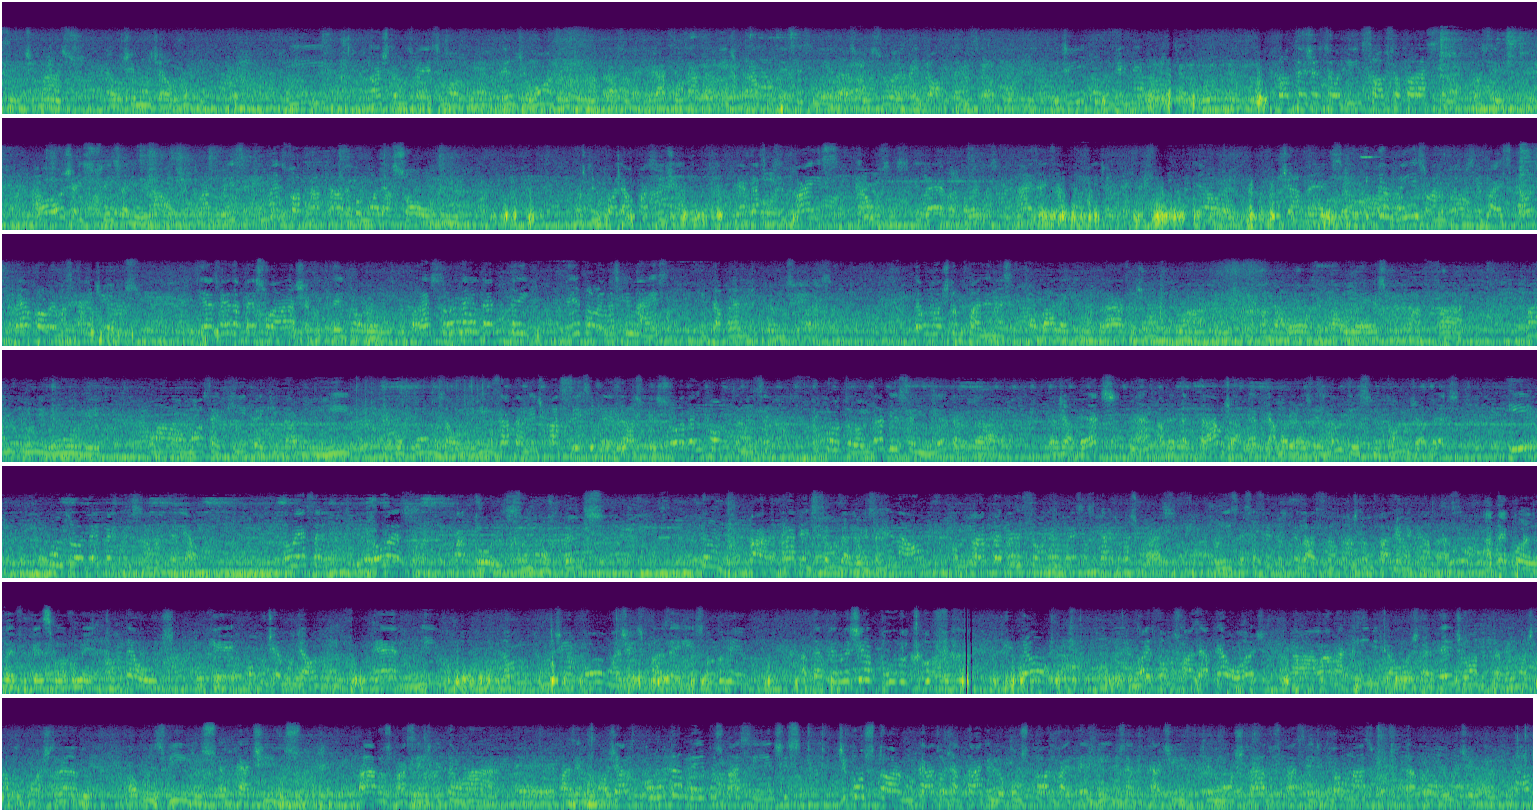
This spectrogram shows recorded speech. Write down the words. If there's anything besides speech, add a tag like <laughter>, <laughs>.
de março é o Dia Mundial do Rio. E nós estamos com esse movimento desde ontem aqui na Praça da Graça, exatamente para poder sensibilizar as pessoas da importância de, como diz minha proteger seu rim e salve seu coração. Ou seja, hoje a insuficiência renal é uma doença que não é só tratada, vamos olhar só o rim. Nós temos que olhar o paciente como E uma das principais causas que levam a problemas renais é exatamente a hipertensão arterial, diabetes, que também são as levam a problemas cardíacos. E às vezes a pessoa acha que tem problemas do coração, na realidade não tem. Tem problemas renais que estão tá prejudicando o seu coração. Então nós estamos fazendo esse trabalho aqui na Brasa, junto com, a, com o Instituto da Ordem, com a UESP, com a FAC, com a Unimub, com a nossa equipe aqui da Uniri, compomos a Uniri, exatamente para sensibilizar as pessoas da importância do controle da glicemia, da, da, da diabetes, né, para detectar o diabetes, que a maioria das vezes tem sintoma de diabetes, e o controle da hipertensão arterial. Então, esses dois fatores são importantes tanto para a prevenção da doença renal, como para a prevenção das doenças cardiovasculares. Por isso, essa fibrilação que nós estamos fazendo aqui na praça. Até quando vai ficar esse movimento? Até hoje. Porque, como o Dia Mundial do Rio é domingo, então não tinha como a gente fazer isso no domingo. Até porque não tinha público. <laughs> Então, nós vamos fazer hoje, lá na clínica hoje, né, desde ontem também nós estamos mostrando alguns vídeos educativos para os pacientes que estão lá é, fazendo hemodiálise, como também para os pacientes de consultório. No caso, hoje à tarde, meu consultório vai ter vídeos educativos sendo mostrados aos pacientes que vão lá se consultar por algum motivo.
